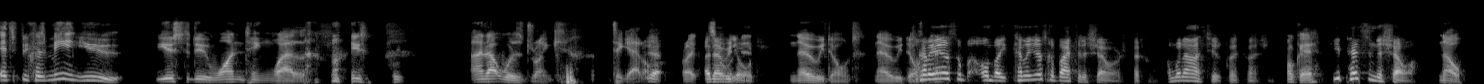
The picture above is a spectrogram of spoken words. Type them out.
It's because me and you used to do one thing well, right? And that was drink together, Yeah. right? And So now we did. don't. No, we don't. No, we don't. Can I just go? Oh my! Can I just go back to the showers, Pickle? I'm going to ask you a quick question. Okay. Do you piss in the shower? No.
